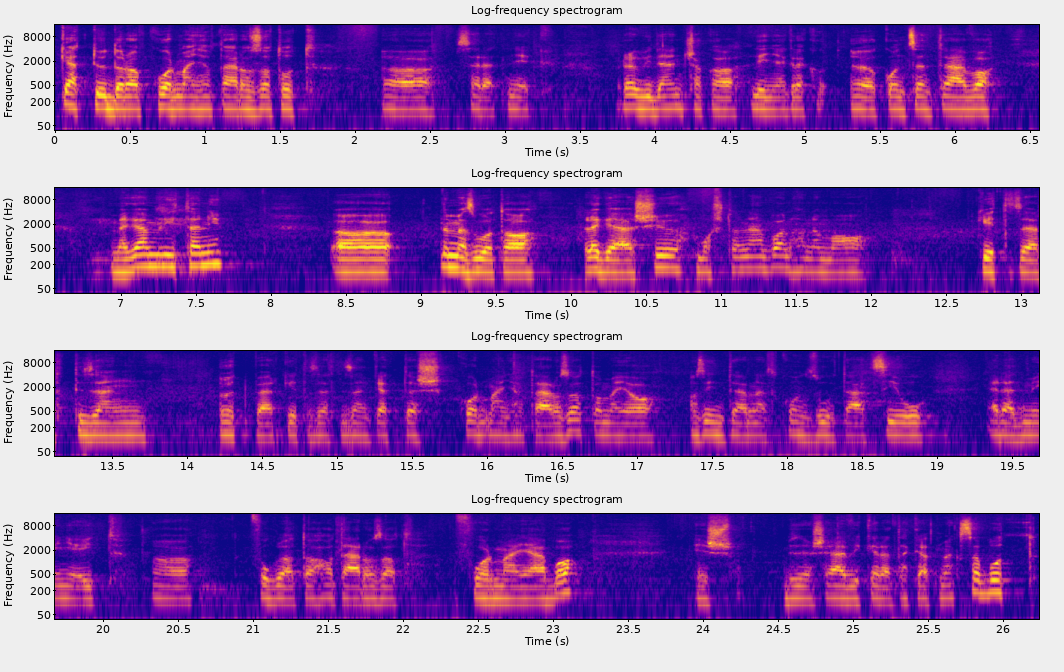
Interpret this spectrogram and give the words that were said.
kettő darab kormányhatározatot uh, szeretnék röviden, csak a lényegre koncentrálva megemlíteni. Nem ez volt a legelső mostanában, hanem a 2015 per 2012-es kormányhatározat, amely a, az internet konzultáció eredményeit uh, foglalta a határozat formájába, és bizonyos elvi kereteket megszabott,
